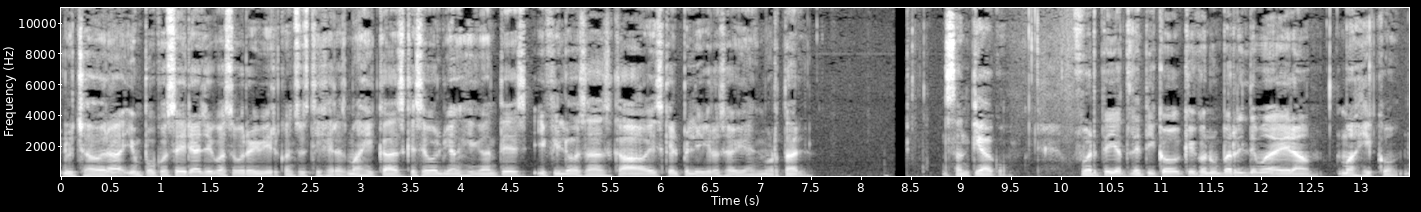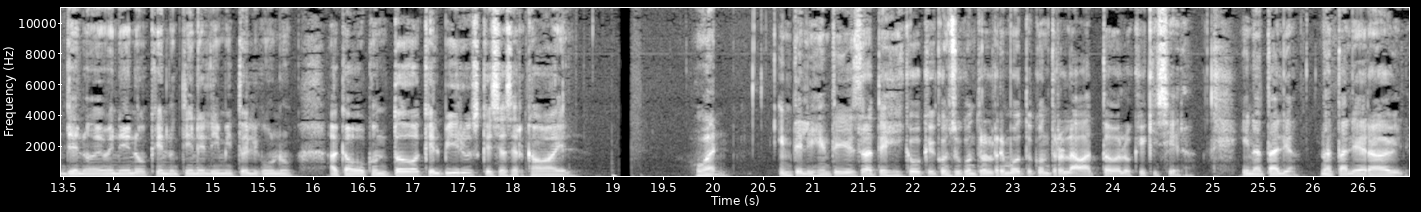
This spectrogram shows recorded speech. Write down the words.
luchadora y un poco seria, llegó a sobrevivir con sus tijeras mágicas que se volvían gigantes y filosas cada vez que el peligro se veía inmortal. Santiago, fuerte y atlético que con un barril de madera mágico lleno de veneno que no tiene límite alguno acabó con todo aquel virus que se acercaba a él. Juan, inteligente y estratégico que con su control remoto controlaba todo lo que quisiera. Y Natalia, Natalia era hábil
